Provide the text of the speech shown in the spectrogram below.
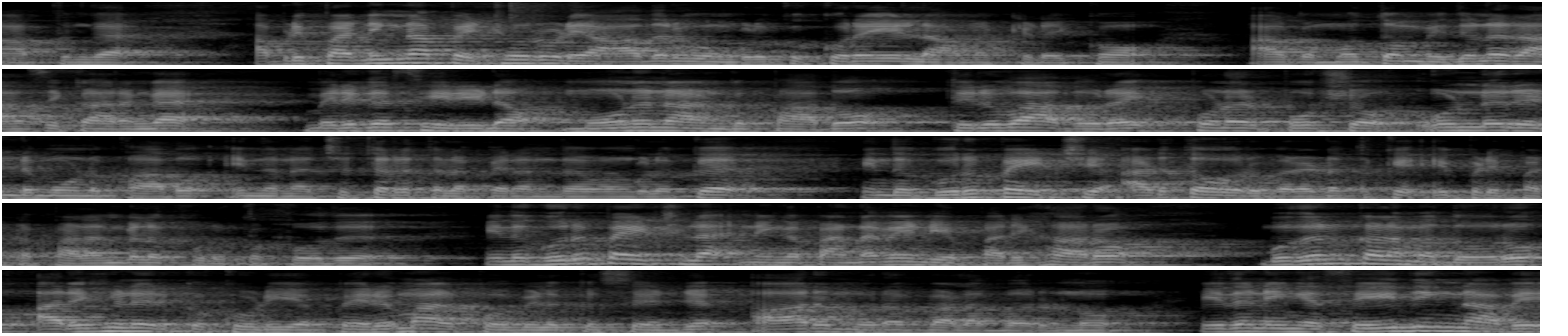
மாற்றுங்க அப்படி பண்ணிங்கன்னா பெற்றோருடைய ஆதரவு உங்களுக்கு குறையில்லாமல் கிடைக்கும். ஆக மொத்தம் மிதுன ராசிக்காரங்க மிருகசீரிடம் மூணு நான்கு பாதம் திருவாதுரை புனர்பூஷம் ஒன்று ரெண்டு மூணு பாதம் இந்த நட்சத்திரத்தில் பிறந்தவங்களுக்கு இந்த குரு பயிற்சி அடுத்த ஒரு வருடத்துக்கு இப்படிப்பட்ட பலன்களை கொடுக்க போகுது. இந்த குரு பயிற்சியில் நீங்கள் பண்ண வேண்டிய பரிகாரம் புதன்கிழமை தோறும் அருகில் இருக்கக்கூடிய பெருமாள் கோவிலுக்கு சென்று ஆறு முறை வள வரணும். இதை நீங்கள் செய்தீங்கன்னாவே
